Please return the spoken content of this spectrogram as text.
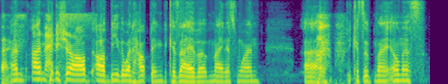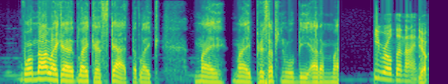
With Nice. I'm I'm pretty sure I'll I'll be the one helping because I have a minus one, uh, because of my illness. Well, not like a like a stat, but like my my perception will be at a mi- he rolled a 9. Yep.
